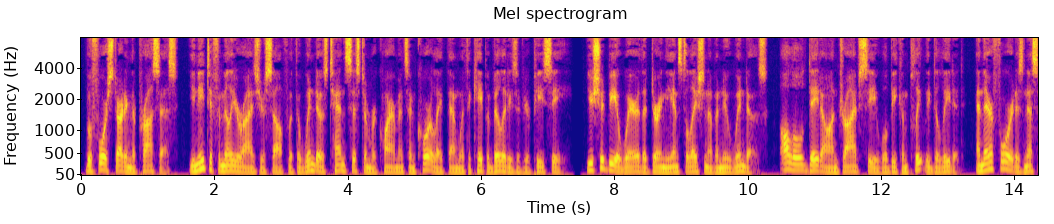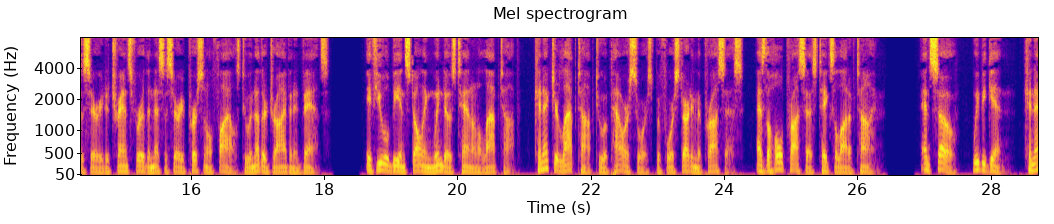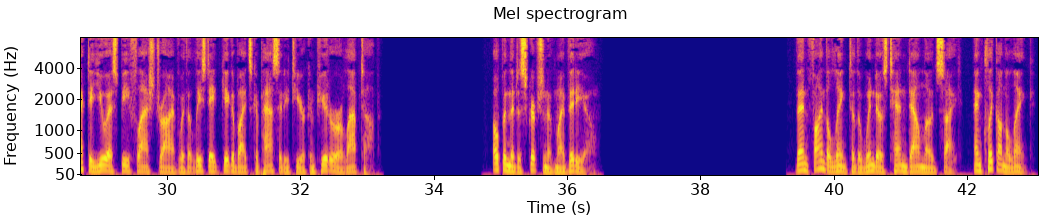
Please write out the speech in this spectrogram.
Before starting the process, you need to familiarize yourself with the Windows 10 system requirements and correlate them with the capabilities of your PC. You should be aware that during the installation of a new Windows, all old data on Drive C will be completely deleted, and therefore it is necessary to transfer the necessary personal files to another drive in advance. If you will be installing Windows 10 on a laptop, connect your laptop to a power source before starting the process, as the whole process takes a lot of time. And so, we begin. Connect a USB flash drive with at least 8 GB capacity to your computer or laptop. Open the description of my video. Then find the link to the Windows 10 download site, and click on the link.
